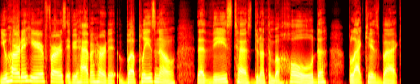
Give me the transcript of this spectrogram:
You heard it here first if you haven't heard it, but please know that these tests do nothing but hold black kids back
